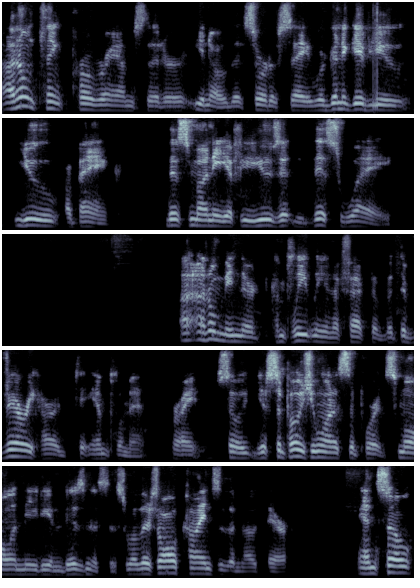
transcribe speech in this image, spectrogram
I don't think programs that are, you know, that sort of say, we're going to give you, you a bank, this money if you use it in this way I don't mean they're completely ineffective, but they're very hard to implement, right? So you suppose you want to support small and medium businesses. Well, there's all kinds of them out there. And so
